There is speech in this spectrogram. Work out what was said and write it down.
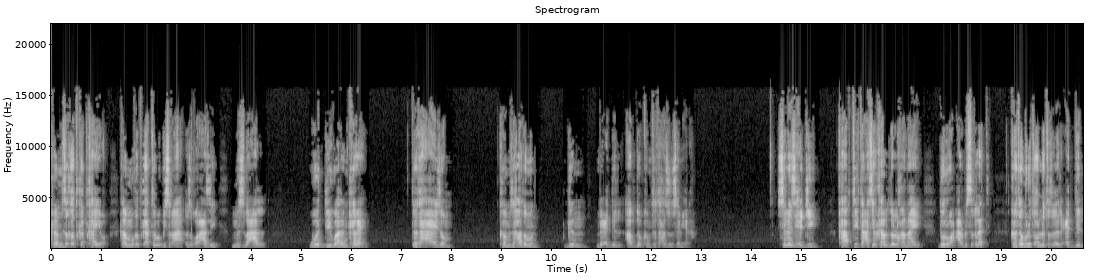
ከም ዝቕጥቀጥካዮ ካብ ምቕጥቃጥ ተበጊሱ ከዓ እዚ ቆልዓ እዚ ምስ በዓል ወዲ ጓለንከረ ተተሓሒዞም ከም ዝሃደሙን ግን ብዕድል ኣብ ዶብ ከም ተታሕዙን ሰሚዕና ስለዚ ሕጂ ካብቲ ተኣሲርካሉ ዘለካ ናይ ድርሁ ዓርቢ ስቕለት ከተምልጠሉ ትኽእል ዕድል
